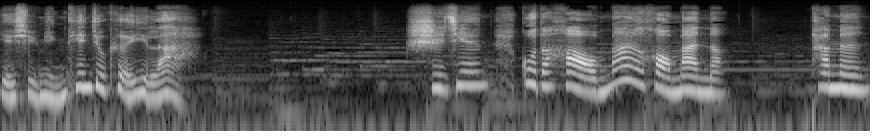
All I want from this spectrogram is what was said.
也许明天就可以啦。”时间过得好慢好慢呢，他们。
